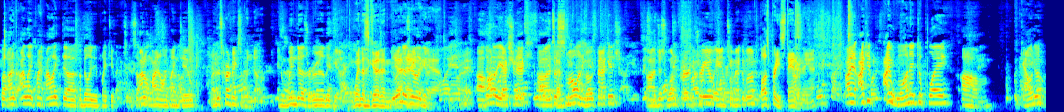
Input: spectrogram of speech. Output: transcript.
But I, I like playing. I like the ability to play two Maximus, so I don't mind only playing two. And this card makes a window, and window's really good. Window's is good and yeah, Window's really anything, good. Yeah. Uh, onto the extra deck. Uh, it's a small invoke package. Uh, just one Purge Trio and two Mechaba. Well, that's pretty standard, ain't it? I I could I wanted to play um Caliga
